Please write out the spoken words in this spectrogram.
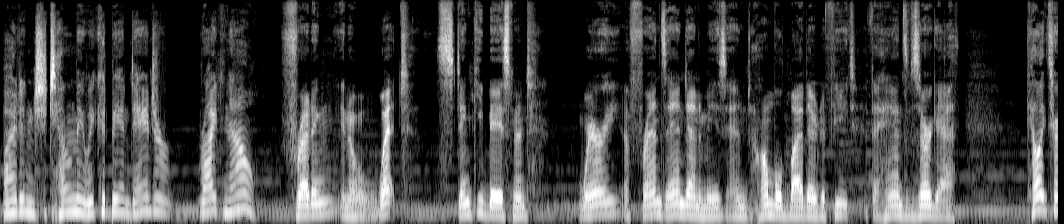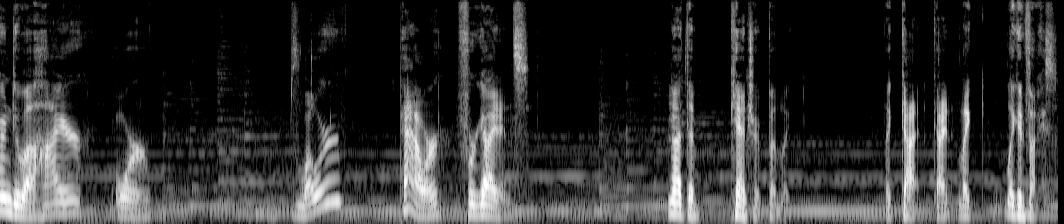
Why didn't you tell me we could be in danger right now? Fretting in a wet, stinky basement, wary of friends and enemies, and humbled by their defeat at the hands of Zergath, Kellic turned to a higher or lower power for guidance. Not the cantrip, but like, like guide, guide, like, like advice.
